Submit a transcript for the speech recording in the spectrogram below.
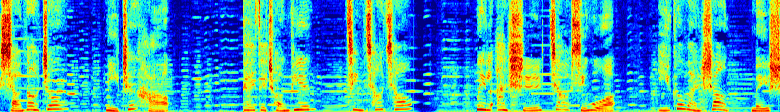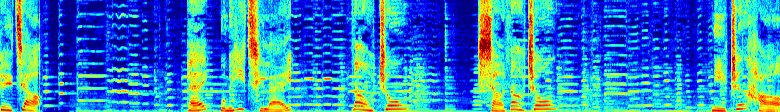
小闹钟，你真好，待在床边，静悄悄，为了按时叫醒我，一个晚上没睡觉。来，我们一起来。闹钟，小闹钟，你真好。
